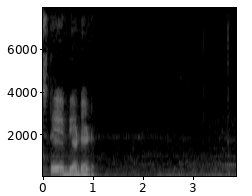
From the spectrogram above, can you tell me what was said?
stay bearded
